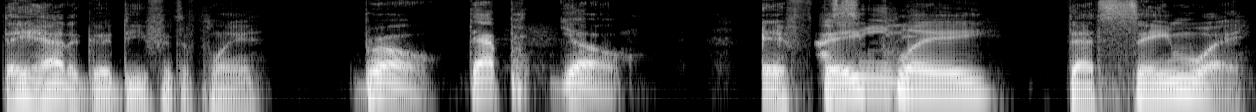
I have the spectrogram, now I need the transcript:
they had a good defensive plan. Bro, that yo, If they seen it. play that same way,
